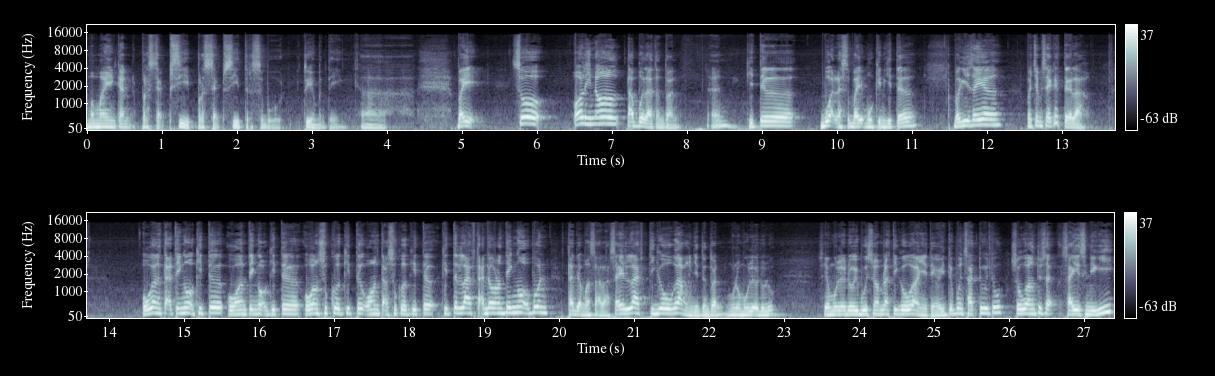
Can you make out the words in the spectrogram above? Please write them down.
memainkan persepsi-persepsi tersebut. Itu yang penting. Ha. baik. So all in all tak apalah tuan-tuan kan? kita buatlah sebaik mungkin kita. Bagi saya macam saya katalah orang tak tengok kita orang tengok kita orang suka kita orang tak suka kita kita live tak ada orang tengok pun tak ada masalah. Saya live tiga orang je tuan-tuan mula-mula dulu. Saya mula 2019 tiga orang je tengok. Itu pun satu tu seorang tu saya sendiri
